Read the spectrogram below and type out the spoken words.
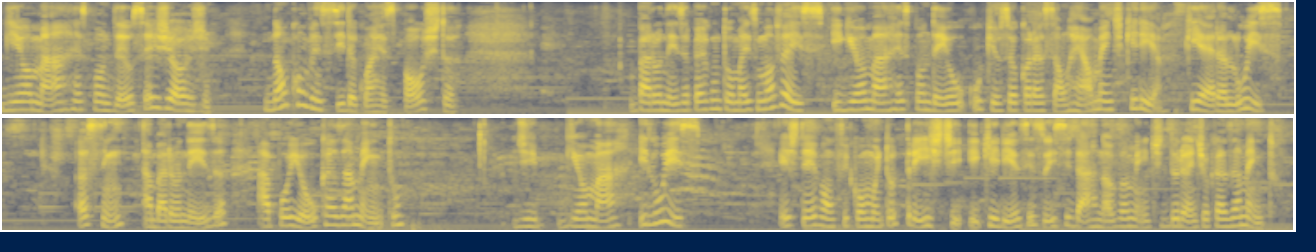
Guiomar respondeu ser Jorge. Não convencida com a resposta, baronesa perguntou mais uma vez e Guiomar respondeu o que o seu coração realmente queria, que era Luiz. Assim, a baronesa apoiou o casamento de Guiomar e Luiz. Estevão ficou muito triste e queria se suicidar novamente durante o casamento.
